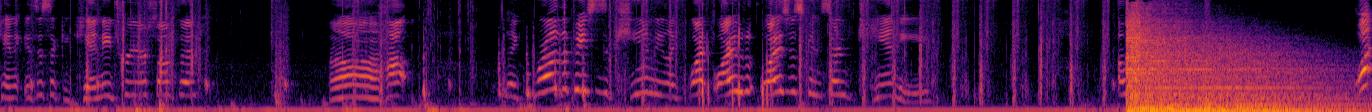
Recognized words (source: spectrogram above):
candy? Is this like a candy tree or something? Uh, how? Like, where are the pieces of candy? Like, what? Why? Why is this concerned candy? Oh okay. What?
